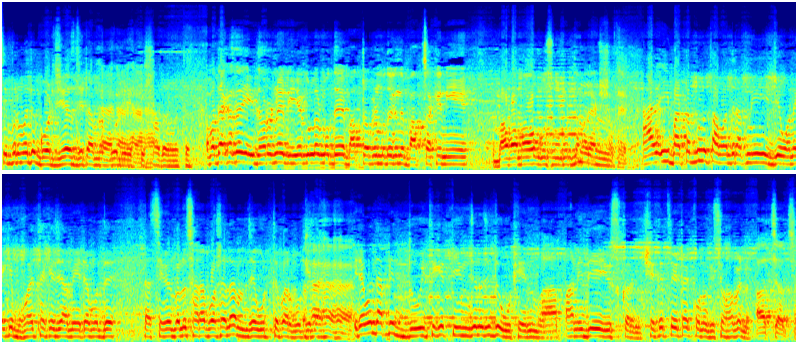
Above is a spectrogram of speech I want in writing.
সিম্পলের মধ্যে গর্জিয়াস যেটা আমরা হ্যাঁ, বলি হ্যাঁ, সাধারণত। আবার দেখা যায় এই ধরনের ইয়েগুলোর মধ্যে বাথটবের মধ্যে কিন্তু বাচ্চাকে নিয়ে বাবা মাও গোসল করতে পারে একসাথে। আর এই বাটাগুলো তো আমাদের আপনি যে অনেকে ভয় থাকে যে আমি এটার মধ্যে সিমেন্ট বালু ছাড়া বসালাম যে উঠতে পারব কিনা। এটার মধ্যে আপনি দুই থেকে তিন তিনজনে যদি উঠেন বা পানি দিয়ে ইউজ করেন সেক্ষেত্রে এটা কোনো কিছু হবে না। আচ্ছা আচ্ছা।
